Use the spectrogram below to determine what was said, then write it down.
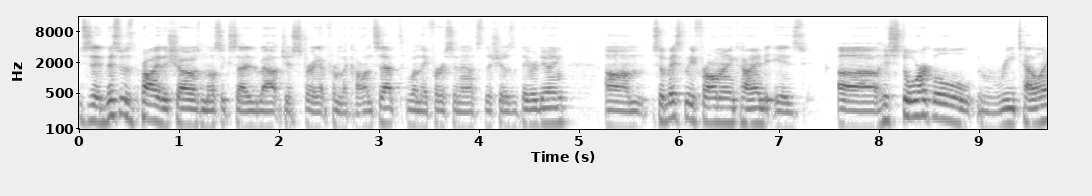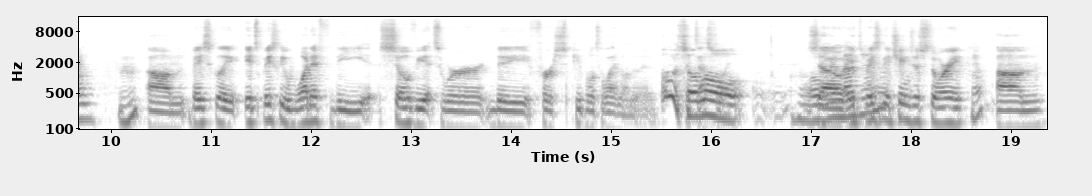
so this was probably the show I was most excited about, just straight up from the concept when they first announced the shows that they were doing. Um, so basically, For All Mankind is a historical retelling. Um, basically, it's basically what if the Soviets were the first people to land on the moon? Oh, so a little. a little So it's basically changed the story. Yeah. Um,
